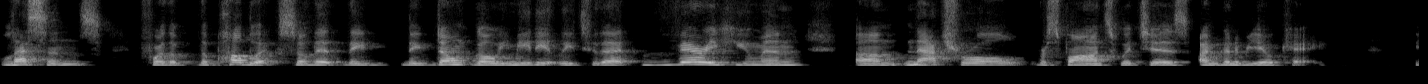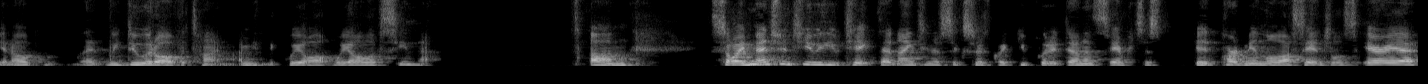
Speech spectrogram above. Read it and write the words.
lessons for the, the public so that they, they don't go immediately to that very human, um, natural response, which is, I'm going to be okay. You know, we do it all the time. I mean, we all, we all have seen that. Um, so I mentioned to you, you take that 1906 earthquake, you put it down in San Francisco, pardon me, in the Los Angeles area.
